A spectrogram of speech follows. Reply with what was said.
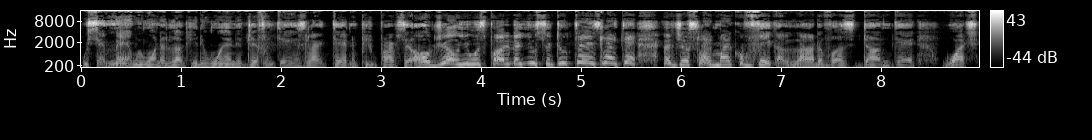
we said, man, we wanted Lucky to win and different things like that. And people probably said, oh, Joe, you was part of that used to do things like that. And just like Michael Vick, a lot of us done that. Watch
